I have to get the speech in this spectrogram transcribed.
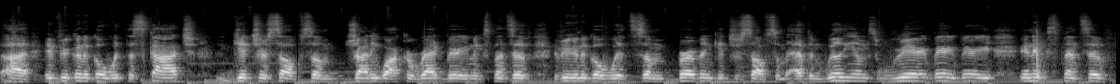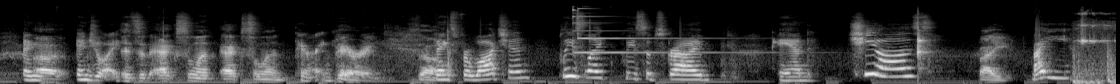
Uh, if you're gonna go with the Scotch, get yourself some Johnnie Walker Red, very inexpensive. If you're gonna go with some bourbon, get yourself some Evan Williams, very, very, very inexpensive. And Uh, enjoy it's an excellent, excellent pairing. pairing. So Thanks for watching. Please like, please subscribe, and cheers. bye. Bye.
